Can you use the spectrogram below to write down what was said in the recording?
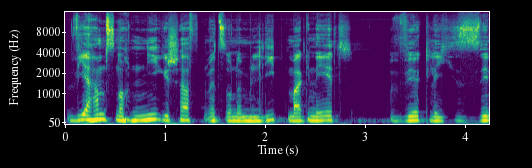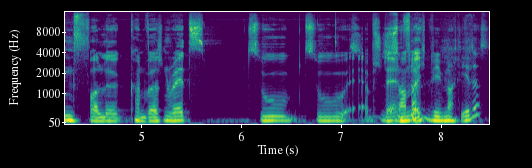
Wir haben es noch nie geschafft, mit so einem Lead-Magnet wirklich sinnvolle Conversion Rates zu, zu erstellen. Sondern, wie macht ihr das?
